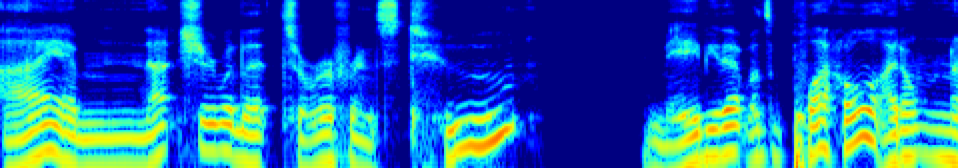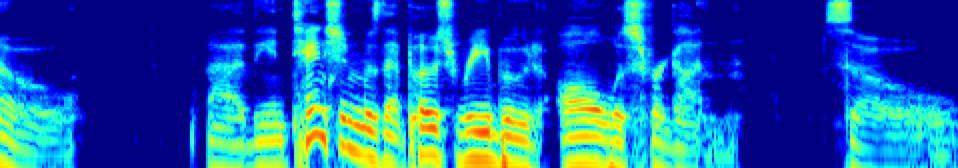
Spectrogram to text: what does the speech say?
I am not sure what that's a reference to. Maybe that was a plot hole. I don't know. Uh, the intention was that post reboot, all was forgotten. So,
